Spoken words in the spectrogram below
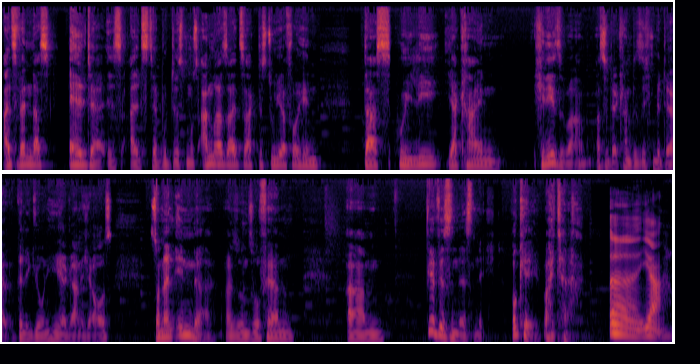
als wenn das älter ist als der Buddhismus. Andererseits sagtest du ja vorhin, dass Hui Li ja kein Chinese war, also der kannte sich mit der Religion hier ja gar nicht aus, sondern Inder. Also insofern, ähm, wir wissen es nicht. Okay, weiter. Äh, ja.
